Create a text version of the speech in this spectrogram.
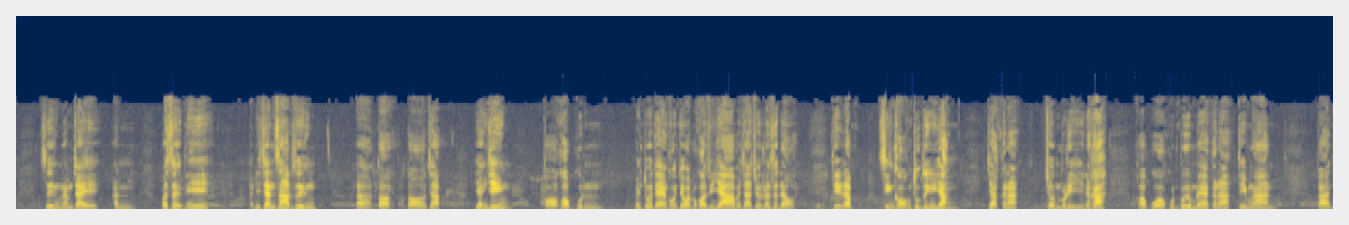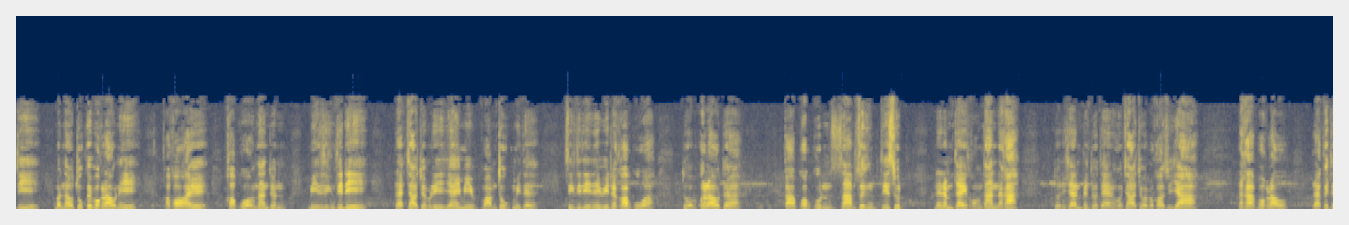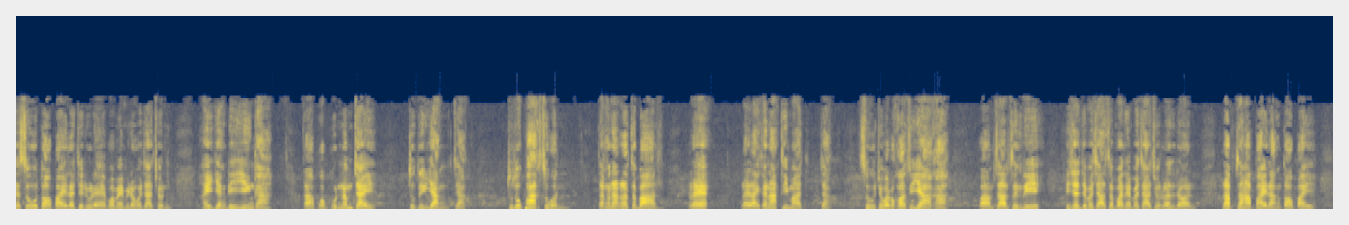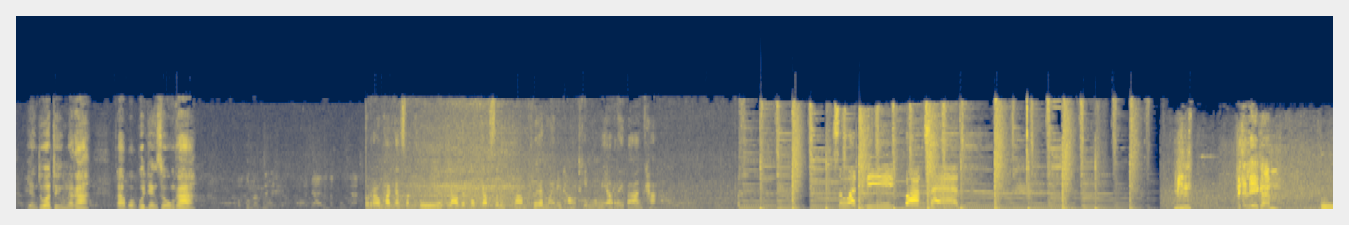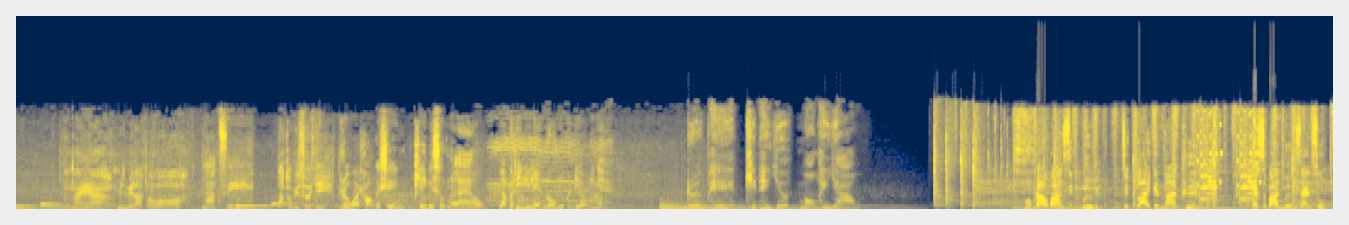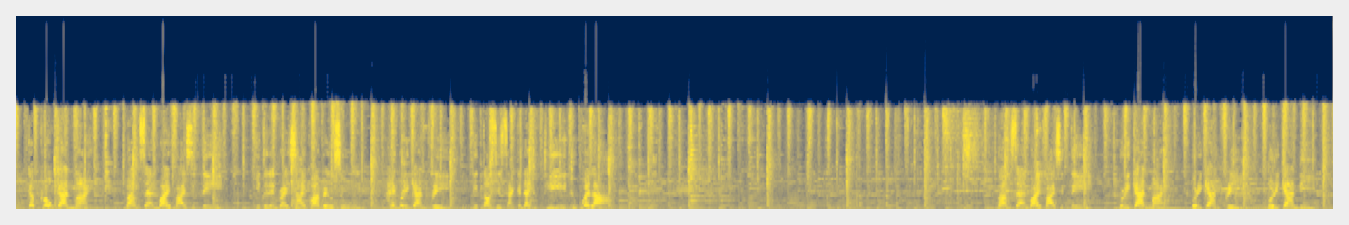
ซึ่งน้ำใจอันประเสริฐนี้ดิฉันทราบซึ้งต่อต่อจะอย่างยิ่งขอขอบคุณเป็นตัวแทนของจังหวัดพระนครศรีอยุธยาประชาชนรัษฎรที่รับสิ่งของทุกสิ่งทุกอย่างจากคณะชนบุรีนะคะครอบครัวคุณปื้มและคณะทีมงาน การที่บรรเทาทุกข์ให้พวกเรานี้ ก็ขอให้ครอบครัวของท่านจนมีสิ่งที่ดี และชาวชนบุรีอย่าให้มีความทุกข์มีแต่สิ่งที่ดีในชีวิตและครอบครัว ตัวพวกเราจะกราบขอบคุณซาบซึ้งที่สุดในน้ำใจของท่านนะคะ ตัวดิฉันเป็นตัวแทนของชาวจังหวัดพระนครศรีอยุธยานะครับพวกเราและก็จะสู้ต่อไปและจะดูแลพ่อแม่พี่น้องประชาชนให้อย่างดียิ่งค่ะกราบขอบคุณน้ำใจทุกสิ่งอย่างจากทุกๆภาคส่วนทั้งคณะรัฐบาลและหลาย ๆ คณะที่มาจากสู่จังหวัดพระนครศรีอยุธยาค่ะ ความทราบซึ้งนี้ดิฉันจะประชาสัมพันธ์ให้ประชาชนรัษฎรรับทราบภายหลังต่อไป อย่างทั่วถึงนะคะกราบขอบคุณอย่างสูงค่ะ เราพักกันสักครู่แล้วไปพบกับสรุปความเคลื่อนไหวในท้องถิ่นว่ามีอะไรบ้างค่ะ สวัสดี บางแสน มิ้นไปทะเลกันทำไมอะ มิ้นไม่รักเราเหรอ รักสิ รักก็พิสูจน์ดี รู้ว่าท้องกระชิงพี่พิสูจน์มาแล้ว แล้วก็ทิ้งที่เลี้ยงลูกอยู่คนเดียวนี่ไง เรื่องเพศ คิดให้เยอะมองให้ยาว พวกเราบางสิบหมื่นจะใกล้กันมากขึ้น เทศบาลเมืองแสนสุขกับโครงการใหม่ บางแสน Wi-Fi City อินเทอร์เน็ตไร้สายความเร็วสูง ให้บริการฟรี ติดต่อสื่อสารกันได้ทุกที่ทุกเวลา บางแสน Wi-Fi City บริการใหม่ บริการฟรี บริการดี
